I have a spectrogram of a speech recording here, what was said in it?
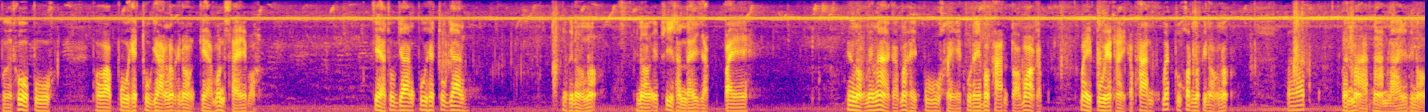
เบอร์โทรปู เพราะว่าปูเฮ็ดทุกอย่างเนาะพี่น้องแก่ม่อนใสบ่แก่ทุกอย่างปูเฮ็ดทุกอย่างเนาะพี่น้องเนาะพี่น้องเอฟซีท่านใดอยากไป เรื่องนอกไม่ง่ากับมาให้ปูให้ผู้ใดบ่พานต่อหม้อกับไม่ให้ปูเฮ็ดให้กับพานเมื่อทุกคนมาพี่น้องเนาะว่าเพิ่นมาอาบน้ำหลายเด้พี่น้อง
